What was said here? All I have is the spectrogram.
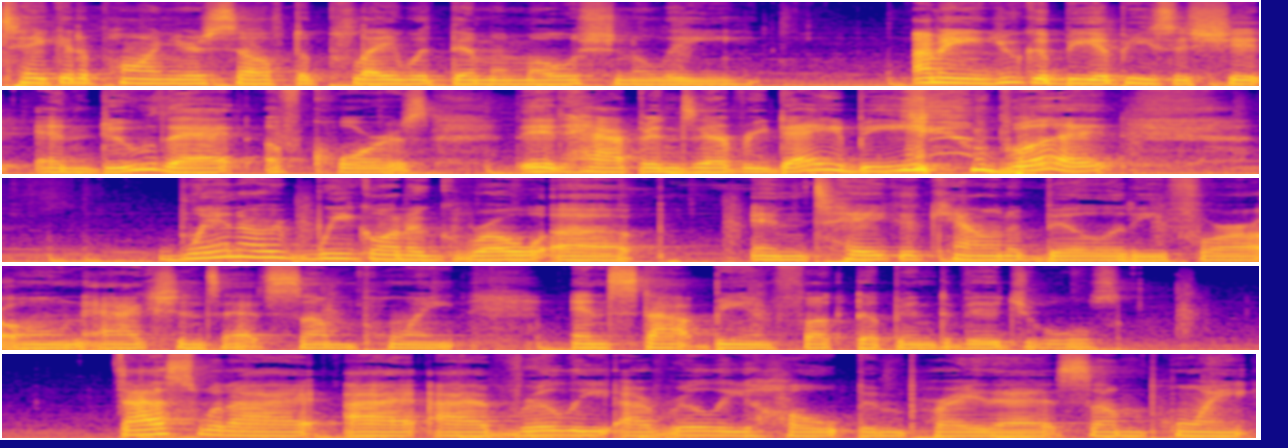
take it upon yourself to play with them emotionally. I mean, you could be a piece of shit and do that, of course. It happens every day, B. but when are we going to grow up and take accountability for our own actions at some point and stop being fucked up individuals? That's what I I I really I really hope and pray that at some point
